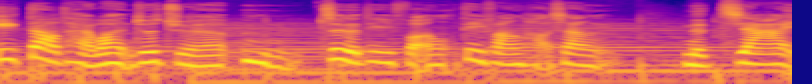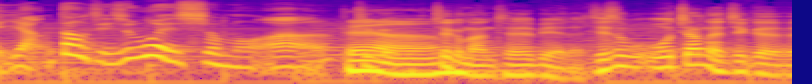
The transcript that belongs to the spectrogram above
一到台湾你就觉得，嗯，这个地方地方好像你的家一样，到底是为什么啊？对啊，这个蛮特别的。其实我讲的这个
